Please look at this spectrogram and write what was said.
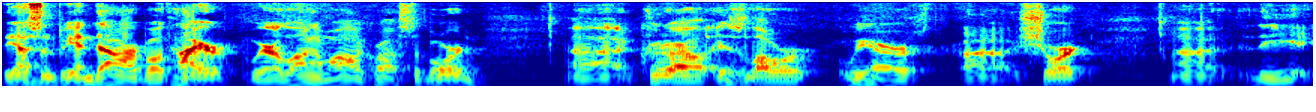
The S&P and Dow are both higher. We are along them all across the board. Uh, crude oil is lower. We are uh, short. Uh, the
